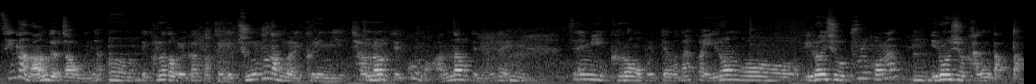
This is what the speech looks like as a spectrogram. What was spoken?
생각 나는 대로 짜거든요. 응. 근데 그러다 보니까 약간 되게 중구난방의 그림이 잘 나올 때 있고 뭐안 나올 때 있는데 응. 쌤이 그런 거 볼 때마다 약간 이런 거 이런 식으로 풀 거면 응. 이런 식으로 가는 게 낫다.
